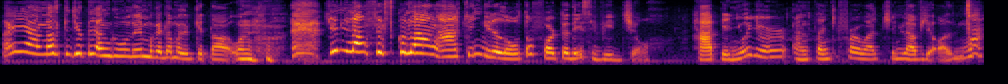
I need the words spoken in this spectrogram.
Ayan, mas cute ang gulay. Maganda malig kitaon. Yun lang, fix ko lang ang aking giluto for today's video. Happy New Year and thank you for watching. Love you all. Mwah!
